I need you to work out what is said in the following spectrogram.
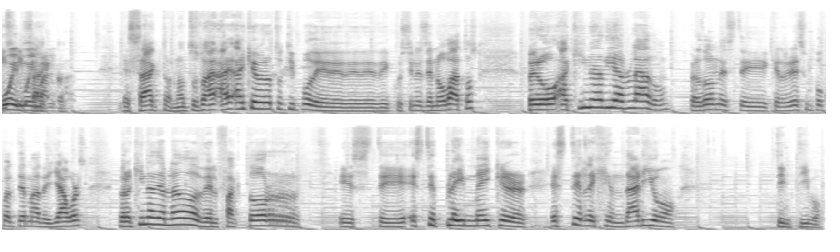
muy, muy mal. Exacto, ¿no? Entonces hay, que ver otro tipo de, cuestiones de novatos, pero aquí nadie ha hablado, perdón, este, que regrese un poco al tema de Jaguars, pero aquí nadie ha hablado del factor, este, este playmaker, este legendario Tim Tebow.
